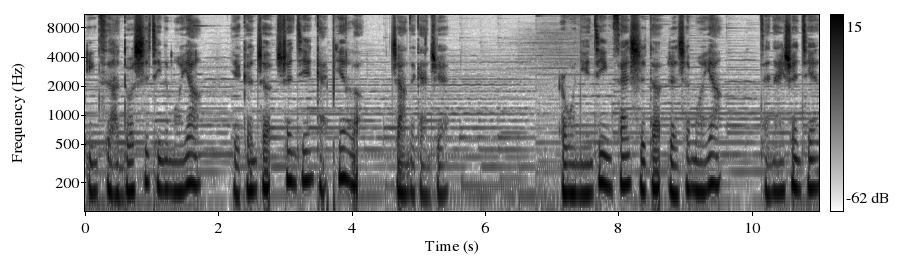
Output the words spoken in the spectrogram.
因此很多事情的模样也跟着瞬间改变了。这样的感觉，而我年近三十的人生模样，在那一瞬间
